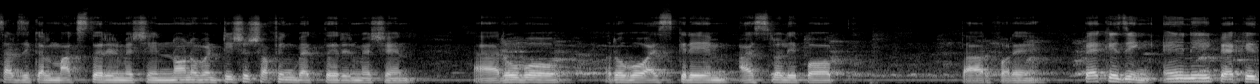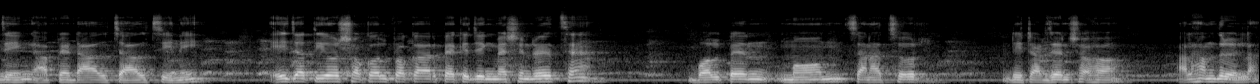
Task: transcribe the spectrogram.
সার্জিক্যাল মাস্ক তৈরির machine non woven tissue shopping bag তৈরির machine robo robo ice cream ice lollipop তারপরে প্যাকেজিং এনি প্যাকেজিং আপনি ডাল, চাল, চিনি, এই জাতীয় সকল প্রকার প্যাকেজিং মেশিন রয়েছে। বলপেন মোম, চানাচুর, ডিটারজেন্ট সহ। আলহামদুলিল্লাহ।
